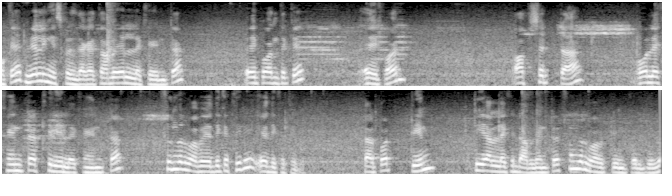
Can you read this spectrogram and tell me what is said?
ওকে রিয়েলিং স্পেস দেখাইতে হবে এল লেখে ইনটা এই পয়েন্ট থেকে এই পয়েন্ট অফসেটটা ও লেখে ইনটা থ্রি লেখে ইনটা সুন্দরভাবে এদিকে থ্রি এদিকে থ্রি তারপর টিম টি আর লেখে ডাবল ইন্টার সুন্দরভাবে টিম করে দিল।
